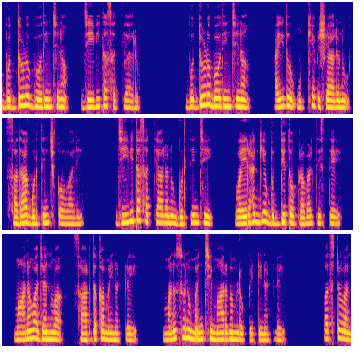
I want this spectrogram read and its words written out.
బుద్ధుడు బోధించిన జీవిత సత్యాలు. బుద్ధుడు బోధించిన ఐదు ముఖ్య విషయాలను సదా గుర్తుంచుకోవాలి. జీవిత సత్యాలను గుర్తించి వైరాగ్య బుద్ధితో ప్రవర్తిస్తే మానవ జన్మ సార్థకమైనట్లే మనసును మంచి మార్గంలో పెట్టినట్లే. ఫస్ట్ వన్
